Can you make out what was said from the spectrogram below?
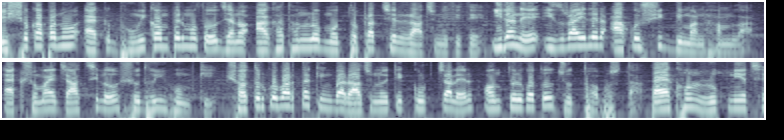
বিশ্বকাপানো এক ভূমিকম্পের মতো যেন আঘাত হানল মধ্যপ্রাচ্যের রাজনীতিতে। ইরানে ইসরায়েলের আকস্মিক বিমান হামলা। একসময় যা ছিল শুধুই হুমকি, সতর্কবার্তা কিংবা রাজনৈতিক কুটচালের অন্তর্গত যুদ্ধ অবস্থা। তা এখন রূপ নিয়েছে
